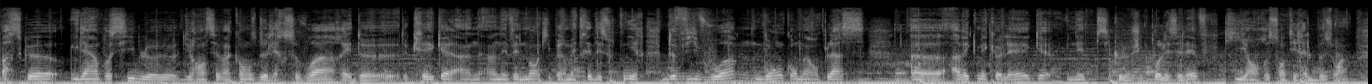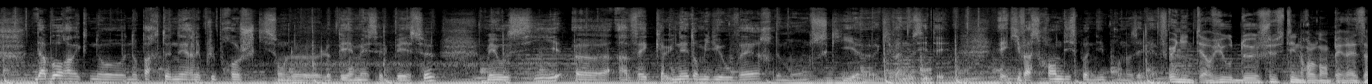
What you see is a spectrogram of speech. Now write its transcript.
parce que il est impossible durant ces vacances de les recevoir et de, de créer un, un, événement qui permettrait de les soutenir de vive voix. Donc on met en place euh, avec mes collègues une aide psychologique pour les élèves qui en ressentiraient le besoin. D'abord avec nos, partenaires les plus proches qui sont le, le PMS et le PSE, mais aussi euh, avec une aide en milieu ouvert de Mons qui, euh, qui va nous aider et qui va se rendre disponible pour nos élèves. Une interview de Justine Roland-Pérez.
